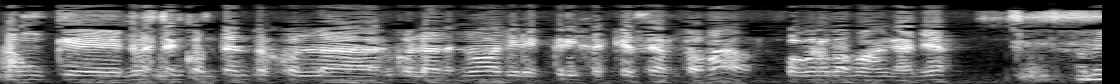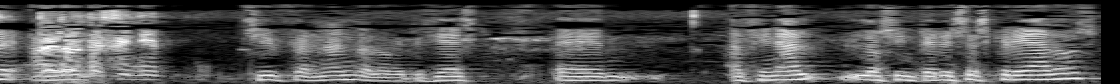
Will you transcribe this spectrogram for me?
aunque no estén contentos con, la, con las nuevas directrices que se han tomado. Tampoco nos vamos a engañar. Hombre, Sí, Fernando, lo que te decía es, eh, al final, los intereses creados,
